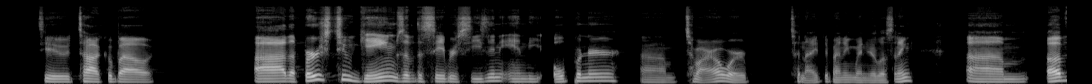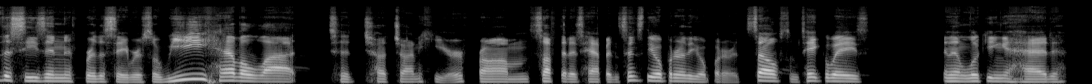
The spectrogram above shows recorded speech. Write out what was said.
to talk about uh, the first two games of the Sabre season and the opener um, tomorrow or tonight, depending when you're listening, um, of the season for the Sabres. So we have a lot to touch on here from stuff that has happened since the opener, the opener itself, some takeaways, and then looking ahead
